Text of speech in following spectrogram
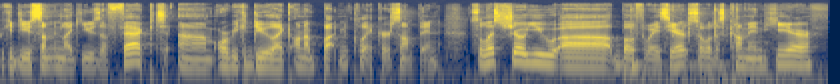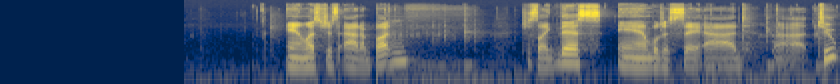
We could use something like use effect, um, or we could do like on a button click or something. So let's show you uh, both ways here. So we'll just come in here and let's just add a button just like this. And we'll just say add uh, two,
